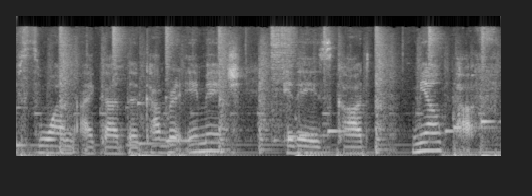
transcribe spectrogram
Fifth one I got the cover image. It is called Meow Puff.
